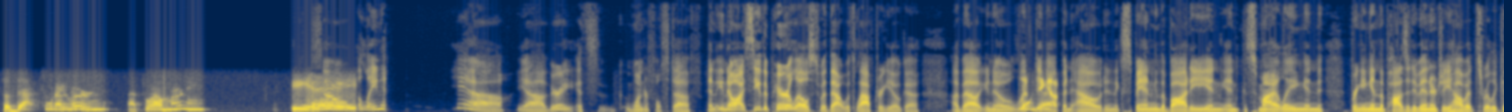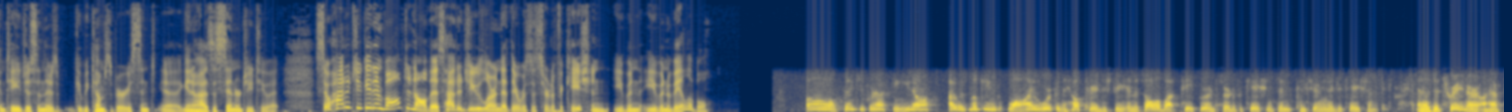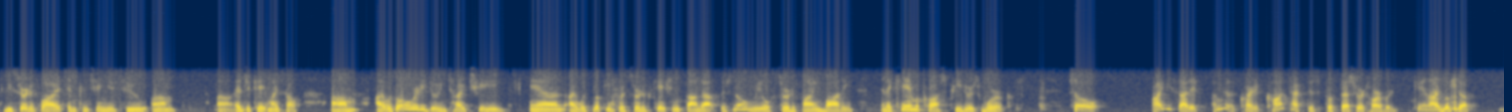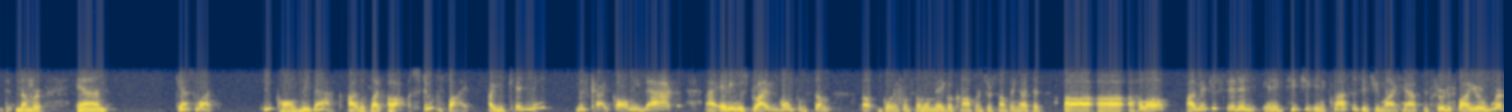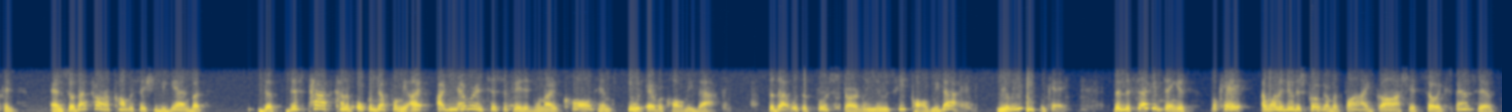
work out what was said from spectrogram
So that's what I learned. That's what I'm learning. Yay! So, Elaine, yeah, yeah, very. It's wonderful stuff, and you know, I see the parallels with that with laughter yoga, about you know lifting oh, yeah. up and out and expanding the body and and smiling and bringing in the positive energy. How it's really contagious and there's it becomes very uh, you know has a synergy to it. So, how did you get involved in all this? How did you learn that there was a certification even even available? Oh, thank you for asking. You know, I was looking, well, I work in the healthcare industry, and it's all about paper and certifications and continuing education. And as a trainer, I have to be certified and continue to um, uh, educate myself. Um, I was already doing Tai Chi, and I was looking for certification, found out there's no real certifying body, and I came across Peter's work. So I decided I'm going to try to contact this professor at Harvard. Okay, and I looked up the number, and Guess what? He called me back. I was like, uh, stupefied. Are you kidding me? This guy called me back. Uh, and he was driving home from some, uh, going from some Omega conference or something. I said, uh, uh, uh, hello? I'm interested in, in teaching, in classes that you might have to certify your work. And, and so that's how our conversation began. But the, this path kind of opened up for me. I, I never anticipated when I called him he would ever call me back. So that was the first startling news. He called me back. Really? Okay. Then the second thing is, okay, I want to do this program, but by gosh, it's so expensive.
